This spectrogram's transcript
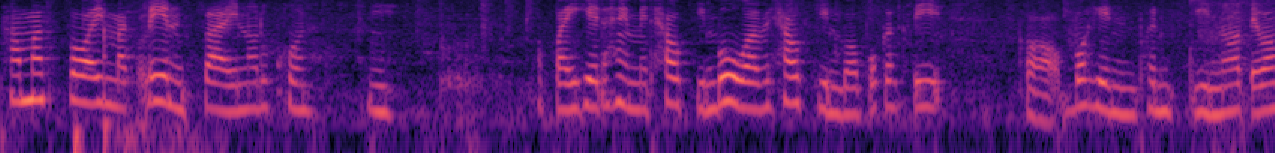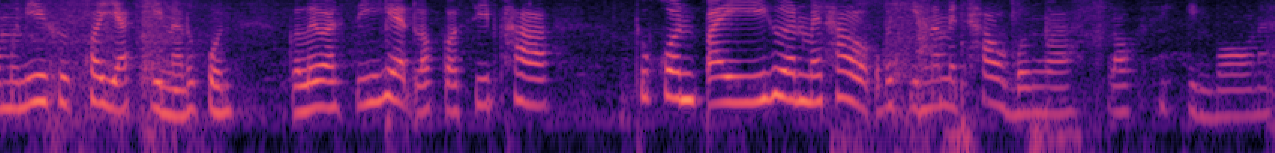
เฮามาซอยมักเล่นใส่เนาะทุกคนนี่เอาไปเฮ็ดให้ไม่เท่ากินบ่ว่าไม่เท่ากินบ่ปกติ ก็บ่เห็นเพิ่นกินเนาะแต่ว่ามื้อนี้คือค่อยอยากกินนะทุกคนก็เลยว่าสิเฮ็ดแล้วก็สิพาทุกคนไปเฮือนไม่เท่าเราก็ไปกินน้ำไม่เท่าเบิ่งว่า เราสิกินบ่นะ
